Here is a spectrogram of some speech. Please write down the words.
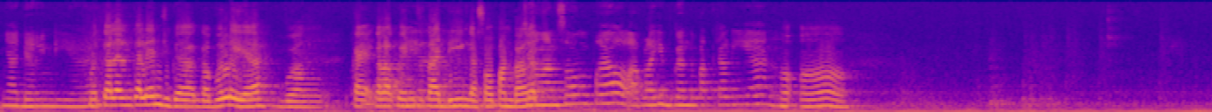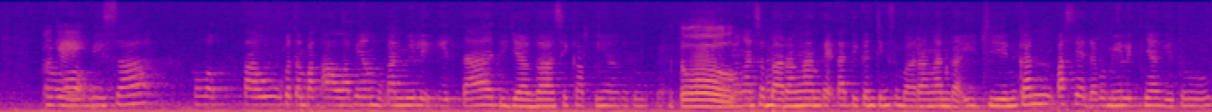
nyadarin dia. buat kalian-kalian juga gak boleh ya buang kayak ngelakuin itu Iya. tadi nggak sopan banget Jangan sompral, apalagi bukan tempat kalian. Heeh. Oke. Kalau bisa kalau tahu ke tempat alam yang bukan milik kita dijaga sikapnya gitu kayak Betul. jangan sembarangan kayak tadi kencing sembarangan nggak izin kan pasti ada pemiliknya gitu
